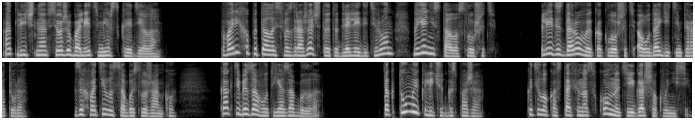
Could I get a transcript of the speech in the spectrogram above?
Отлично, все же болеть мерзкое дело. Повариха пыталась возражать, что это для леди Тирон, но я не стала слушать. Леди здоровая, как лошадь, а у Даги температура. Захватила с собой служанку. Как тебя зовут, я забыла. Так Тумой кличут госпожа. Котелок оставь у нас в комнате и горшок вынеси.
